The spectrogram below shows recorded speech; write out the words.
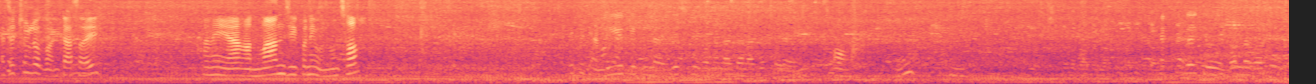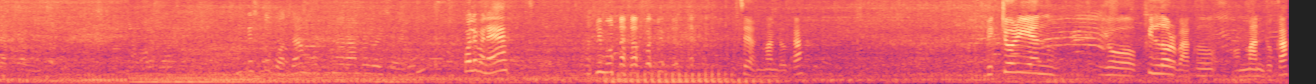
अझै ठुलो घन्टा छ है। अनि यहाँ हनुमानजी पनि हुनुहुन्छ। हामीले यो केटीलाई रेस्क्यु गर्न लाग्दा लाग्दा अँ। कसले भने? चाहिँ हनुमान ढोका भिक्टोरियन यो पिल्लर भएको हनुमान ढोका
